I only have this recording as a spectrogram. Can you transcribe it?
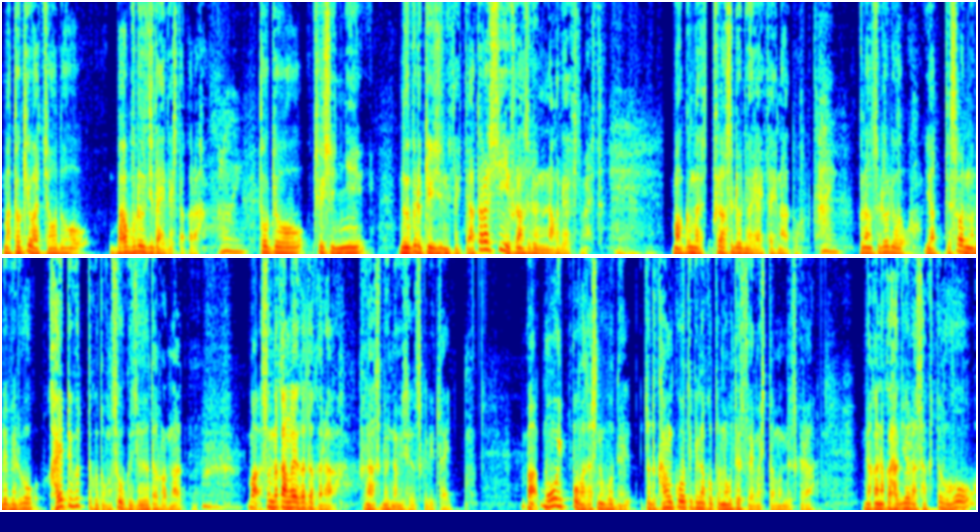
まあ時はちょうどバブル時代でしたから、はい、東京を中心にヌーベル90といって新しいフランス料理の流れが来てました。まあ、群馬でフランス料理をやりたいなと、はい、フランス料理をやってスワンのレベルを変えていくってこともすごく重要だろうな、うん、まあ、そんな考え方からフランス料理の店を作りたい、まあ、もう一方私の方でちょっと観光的なことのお手伝いもしたもんですからなかなか萩原作刀を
